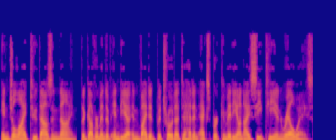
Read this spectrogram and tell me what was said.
In July 2009, the Government of India invited Pitroda to head an expert committee on ICT in railways.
